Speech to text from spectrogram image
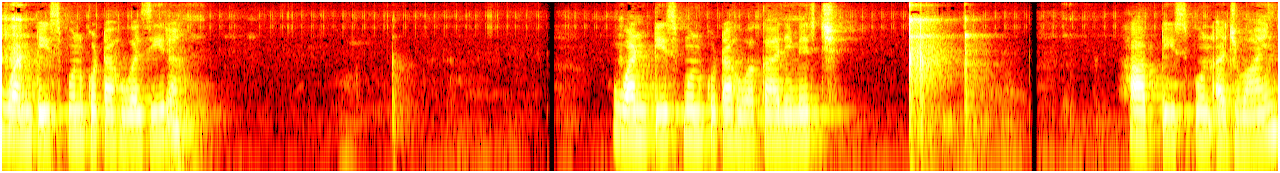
वन टीस्पून कुटा हुआ ज़ीरा, वन टीस्पून कुटा हुआ काली मिर्च, हाफ़ टी स्पून अजवाइन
